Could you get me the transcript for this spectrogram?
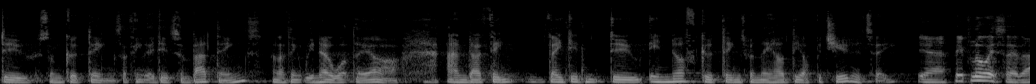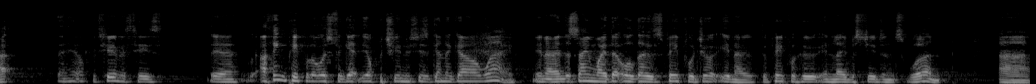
do some good things. I think they did some bad things, and I think we know what they are. And I think they didn't do enough good things when they had the opportunity. Yeah, people always say that. The opportunities. Yeah, I think people always forget the opportunity is going to go away. You know, in the same way that all those people, you know, the people who in Labour students weren't uh,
